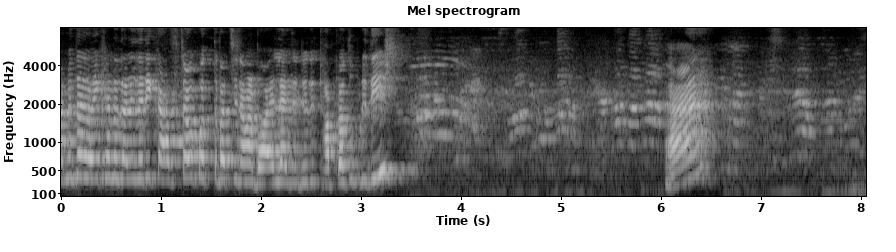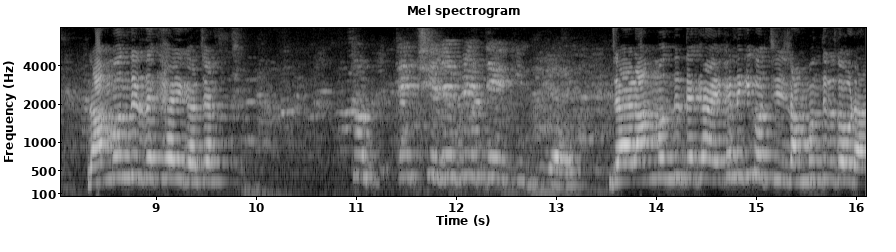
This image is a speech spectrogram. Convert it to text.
আমি তো ওইখানে দাঁড়িয়ে দাঁড়িয়ে কাজটাও করতে পারছি না আমার ভয় লাগে যদি থাপড়া তুপড়ি দিস। হ্যাঁ? রাম মন্দির দেখে যা যা, রাম মন্দির দেখে, এখানে কি করছিস? রাম মন্দিরে দৌড়া।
